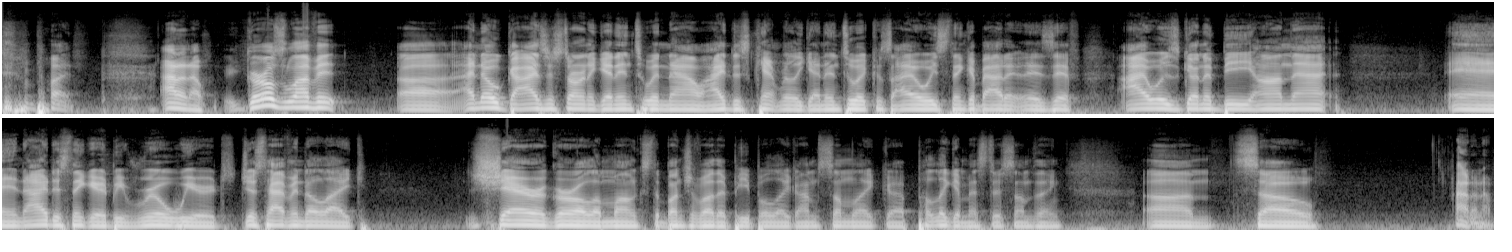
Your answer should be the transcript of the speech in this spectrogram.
but I don't know. Girls love it. Uh, I know guys are starting to get into it now. I just can't really get into it because I always think about it as if I was gonna be on that, and I just think it would be real weird just having to like share a girl amongst a bunch of other people. Like I'm some like uh, polygamist or something. Um, so I don't know.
